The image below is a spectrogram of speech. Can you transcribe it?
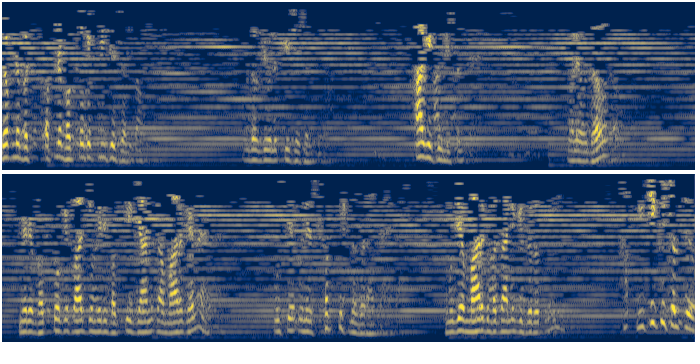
मैं अपने अपने भक्तों के पीछे चलता हूँ। उद्धव जी बोले, पीछे चलते आगे क्यों नहीं चलते? बोले, उद्धव मेरे भक्तों के पास जो मेरी भक्ति ज्ञान का मार्ग है ना, उसे उन्हें सब कुछ नज़र आता है। मुझे मार्ग बताने की ज़रूरत नहीं आप पीछे क्यों चलते हो?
